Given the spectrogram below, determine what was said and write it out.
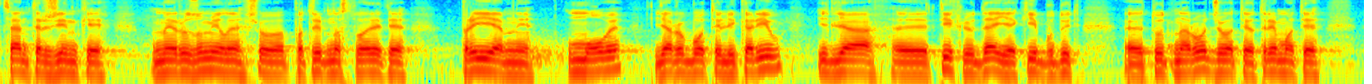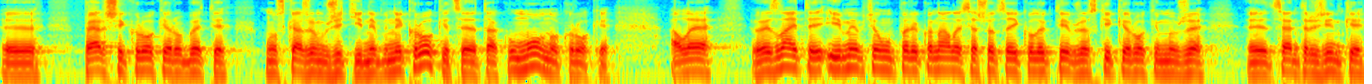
центр жінки, ми розуміли, що потрібно створити приємні умови для роботи лікарів і для е, тих людей, які будуть е, тут народжувати, отримати е, перші кроки робити, ну скажімо, в житті. Не, не кроки, це так умовно кроки. Але ви знаєте, і ми в цьому переконалися, що цей колектив вже скільки років ми вже центр жінки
